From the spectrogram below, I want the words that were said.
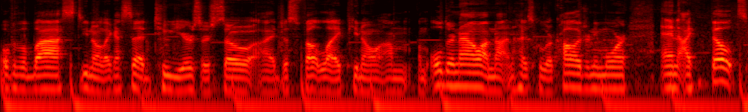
Over the last you know like I said two years or so I just felt like you know I'm, I'm older now. I'm not in high school or college anymore. And I felt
